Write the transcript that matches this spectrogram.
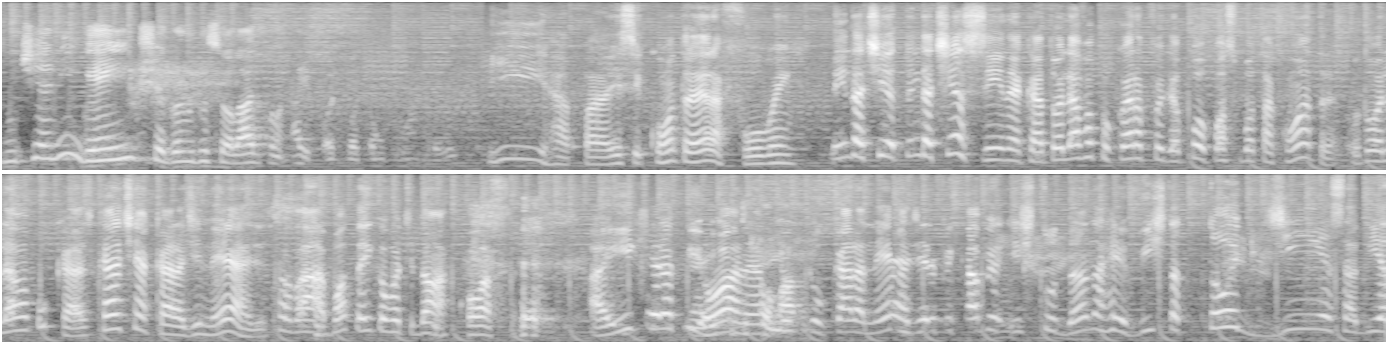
não tinha ninguém chegando do seu lado e falando, aí, pode botar um. Ih, rapaz, esse contra era fogo, hein? Ainda tinha, ainda tinha assim, né, cara? Tu olhava pro cara e falava, pô, posso botar contra? Eu tu olhava pro cara. O cara tinha cara de nerd. Tu falava, ah, bota aí que eu vou te dar uma coça. Aí que era pior, né? Porque o cara nerd, ele ficava estudando a revista todinha, sabia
